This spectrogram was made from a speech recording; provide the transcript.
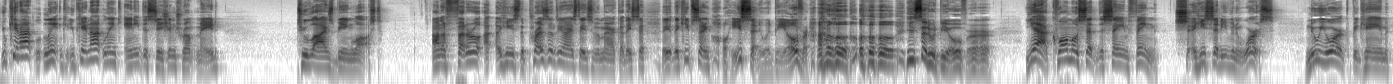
You cannot link you cannot link any decision Trump made to lives being lost. On a federal uh, he's the president of the united states of america. They say they, they keep saying oh he said it would be over. He said it would be over. Yeah cuomo said the same thing. He said even worse. New york became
